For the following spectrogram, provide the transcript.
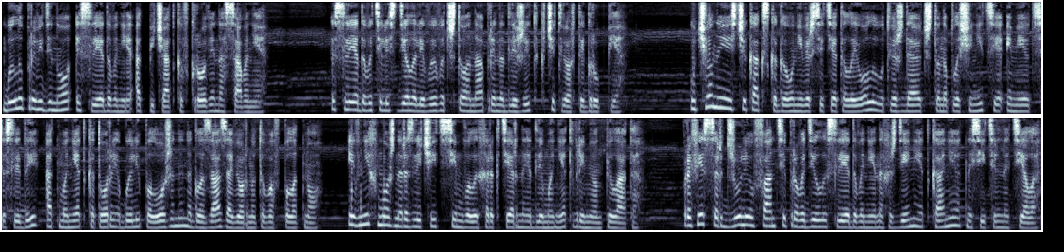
было проведено исследование отпечатков крови на саване. Исследователи сделали вывод, что она принадлежит к четвертой группе. Ученые из Чикагского университета Лейолы утверждают, что на плащанице имеются следы от монет, которые были положены на глаза завернутого в полотно. И в них можно различить символы, характерные для монет времен Пилата. Профессор Джулио Фанти проводил исследование нахождения ткани относительно тела.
